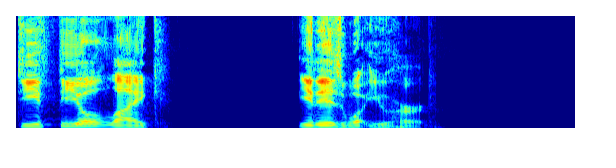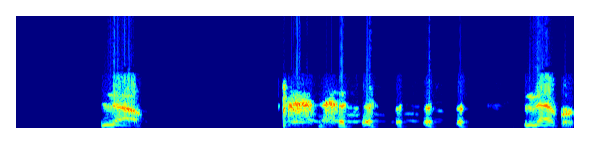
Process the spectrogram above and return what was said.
do you feel like it is what you heard? No. Never.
